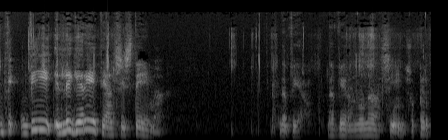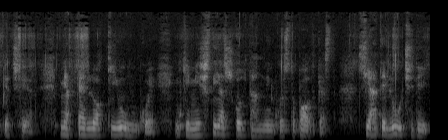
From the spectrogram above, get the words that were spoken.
vi, vi legherete al sistema. Davvero davvero non ha senso, per piacere. Mi appello a chiunque che mi stia ascoltando in questo podcast. Siate lucidi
